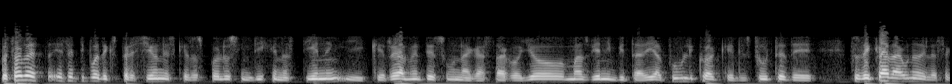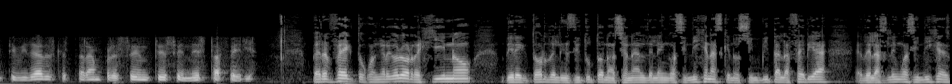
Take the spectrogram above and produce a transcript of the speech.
pues todo este, ese tipo de expresiones que los pueblos indígenas tienen y que realmente es un agasajo. Yo más bien invitaría al público a que disfrute de de cada una de las actividades que estarán presentes en esta feria. Perfecto, Juan Gregorio Regino, director del Instituto Nacional de Lenguas Indígenas, que nos invita a la Feria de las Lenguas Indígenas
